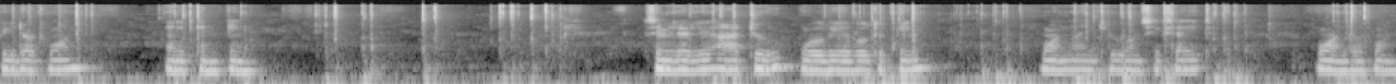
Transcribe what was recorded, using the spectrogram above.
3.1 and it can ping. Similarly R2 will be able to ping 192.168.1.1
